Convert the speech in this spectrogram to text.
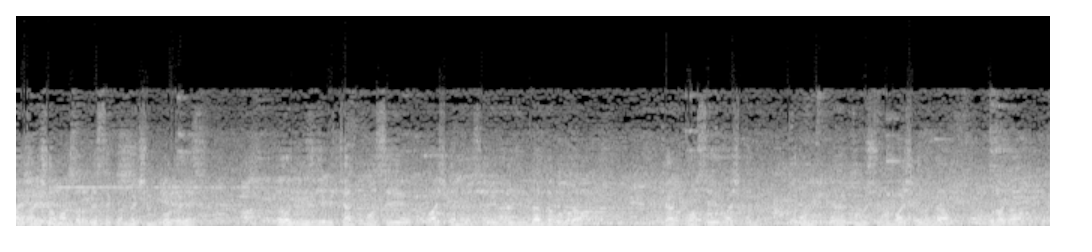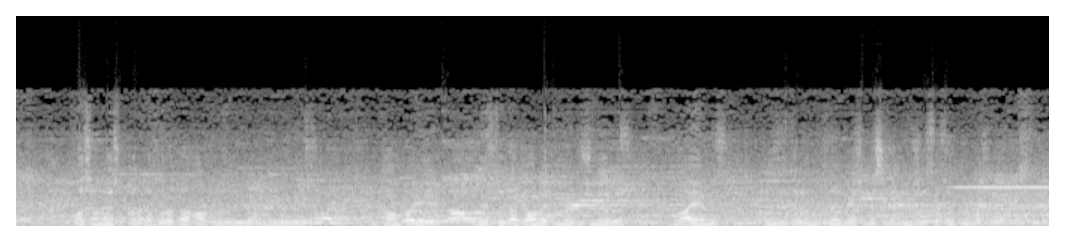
Ayhan Şamandar'a destek vermek için buradayız. Gördüğünüz gibi Kent Konseyi Başkanı Sayın Ali Dilber de burada. Kent Konseyi Başkanı, Kadın e, Komisyonu Başkanı da burada. Basın mensupları da burada. Halkımızın ilgi. Bu kampanyayı bir süre devam ettirmeyi düşünüyoruz. Gayemiz hızlı trenin buradan geçmesi ve düzce istasyon kurulması.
